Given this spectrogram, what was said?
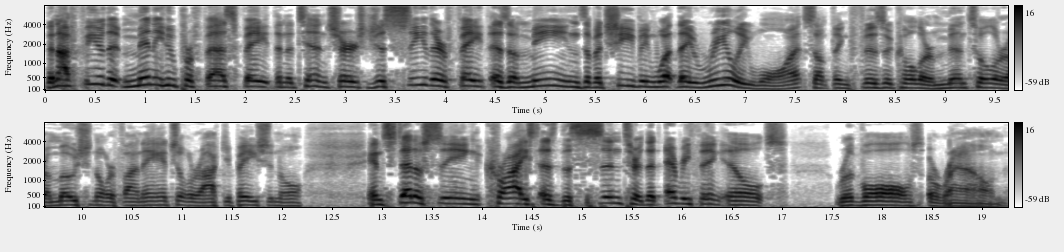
then I fear that many who profess faith and attend church just see their faith as a means of achieving what they really want something physical or mental or emotional or financial or occupational instead of seeing Christ as the center that everything else revolves around.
